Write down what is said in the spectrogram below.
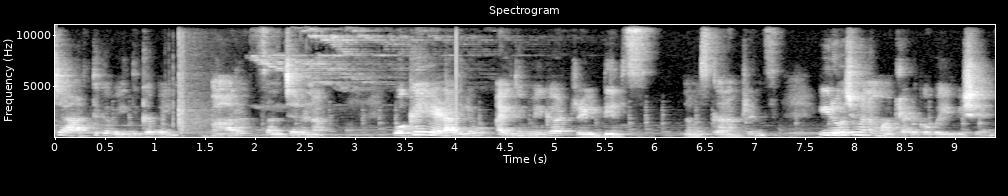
ప్రపంచ ఆర్థిక వేదికపై భారత్ సంచలన. ఒకే ఏడాదిలో ఐదు మెగా ట్రేడ్ డీల్స్. నమస్కారం ఫ్రెండ్స్. ఈరోజు మనం మాట్లాడుకోబోయే విషయం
